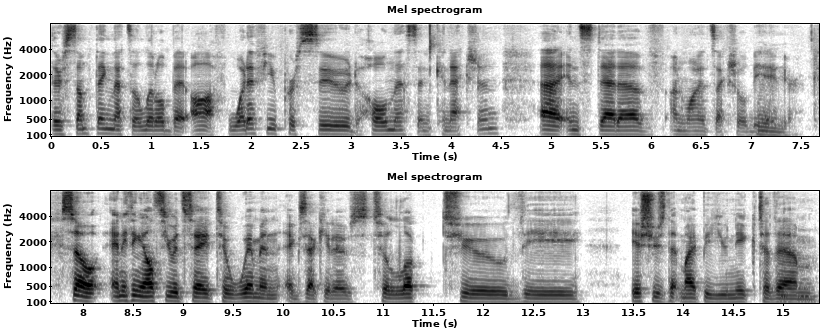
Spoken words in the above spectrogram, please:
there's something that's a little bit off. What if you pursued wholeness and connection uh, instead of unwanted sexual behavior. So, anything else you would say to women executives to look to the issues that might be unique to them?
